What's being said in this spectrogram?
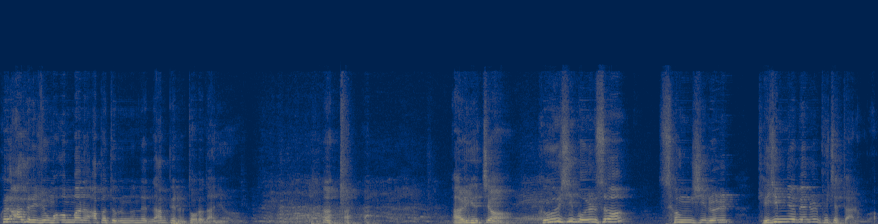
그래 아들이 죽으면 엄마는 아파트로 넣는데 남편은 돌아다녀. 알겠죠? 그것이 벌써 성실을 계집여변을 붙였다는 거.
